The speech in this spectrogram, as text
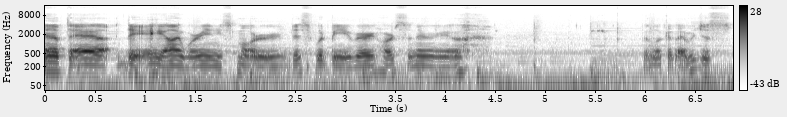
know, if the AI, the AI were any smarter, this would be a very hard scenario. but look at that, we just,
